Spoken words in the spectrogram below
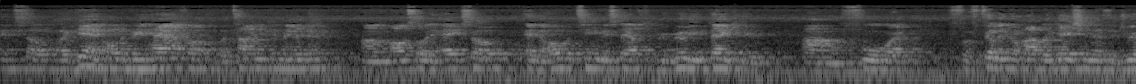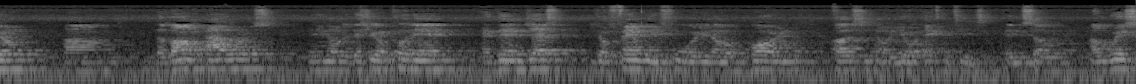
And so, again, on behalf of the battalion commander um, also the EXO, and the whole team and staff, we really thank you um, for fulfilling your obligation as a drill, um, the long hours, you know, that you have put in, and then just your family for, you know, borrowing us, you know, your expertise. And so I wish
